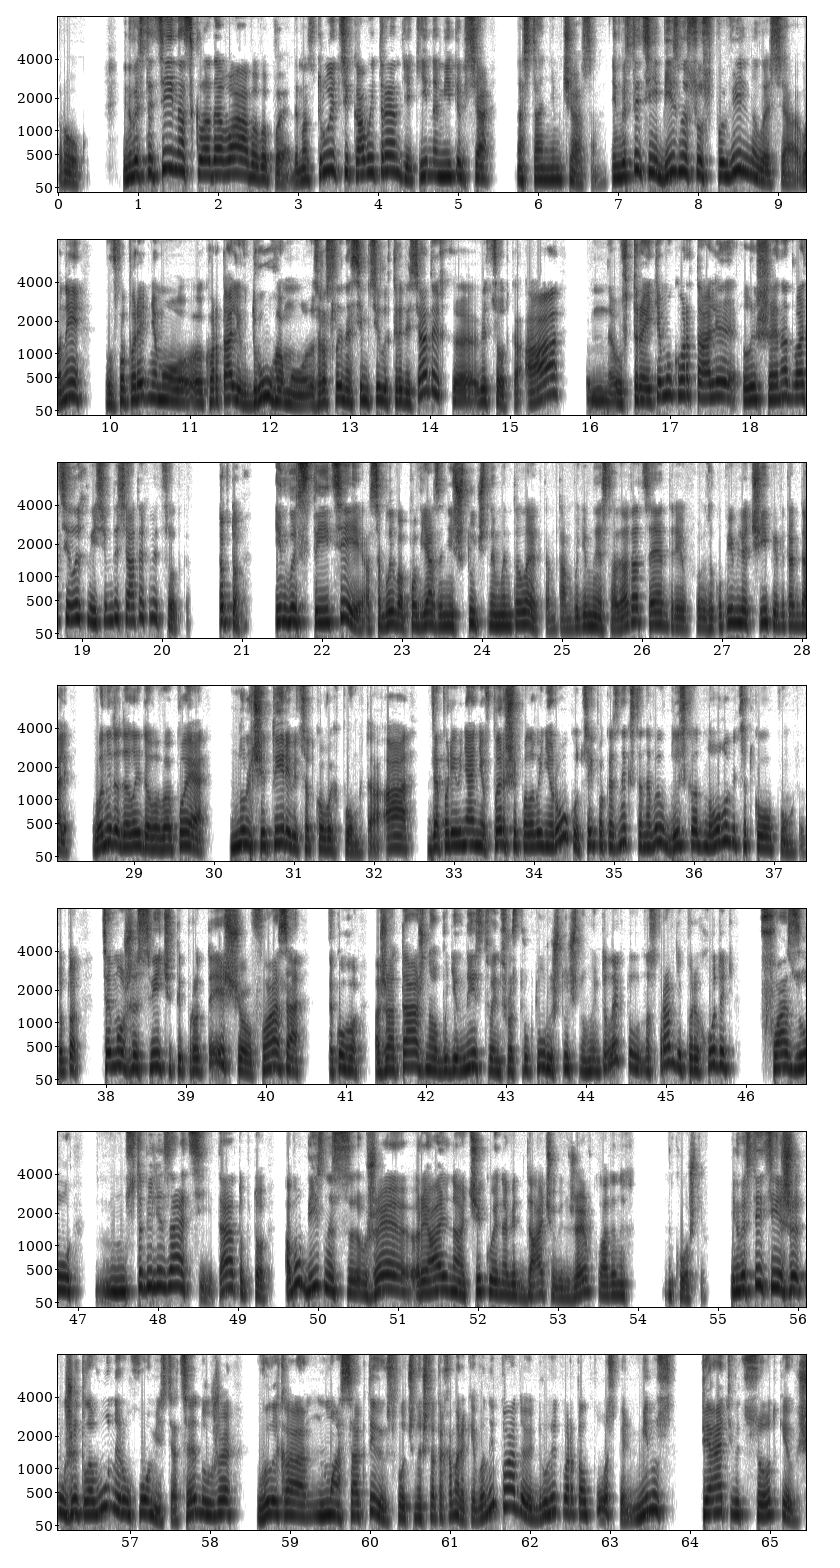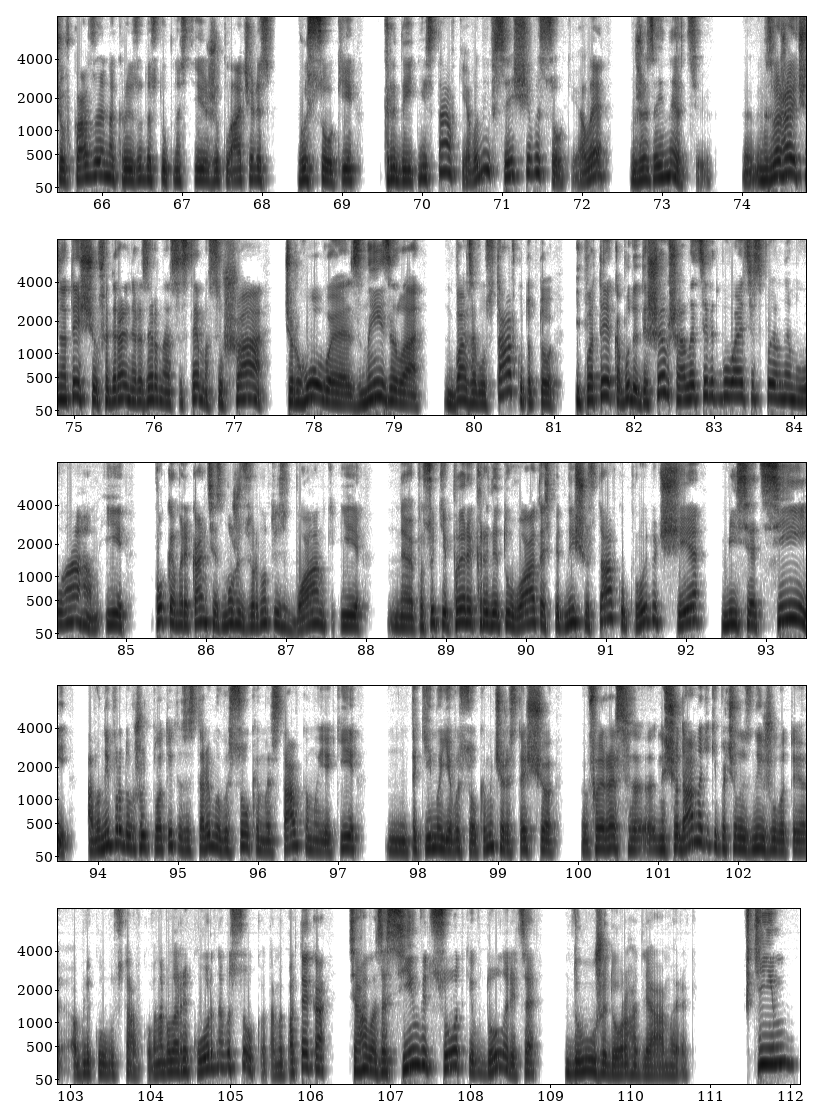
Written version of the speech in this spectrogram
року. Інвестиційна складова ВВП демонструє цікавий тренд, який намітився останнім часом. Інвестиції бізнесу сповільнилися. Вони в попередньому кварталі, в другому, зросли на 7,3%, а в третьому кварталі лише на 2,8%. Тобто інвестиції, особливо пов'язані з штучним інтелектом, там будівництво дата-центрів, закупівля чіпів і так далі, вони додали до ВВП 0,4 відсоткових пункта. А для порівняння в першій половині року цей показник становив близько 1 відсоткового пункту. Тобто, це може свідчити про те, що фаза такого ажіотажного будівництва інфраструктури штучного інтелекту насправді переходить в фазу стабілізації. Та? Тобто, або бізнес вже реально очікує на віддачу від вже вкладених коштів. Інвестиції ж у житлову нерухомість, а це дуже велика маса активів в Сполучених Штатах Америки. Вони падають другий квартал поспіль, мінус 5%, що вказує на кризу доступності житла через високі кредитні ставки. А вони все ще високі, але вже за інерцією. Незважаючи на те, що Федеральна резервна система США чергове знизила базову ставку, тобто іпотека буде дешевша, але це відбувається з певним лагом. І поки американці зможуть звернутися в банк і, е, по суті, перекредитуватись під нижчу ставку, пройдуть ще місяці, а вони продовжують платити за старими високими ставками, які такими є високими, через те, що ФРС е, нещодавно тільки почали знижувати облікову ставку. Вона була рекордно висока. Там іпотека сягала за 7% в доларі. Це дуже дорого для Америки. Втім,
